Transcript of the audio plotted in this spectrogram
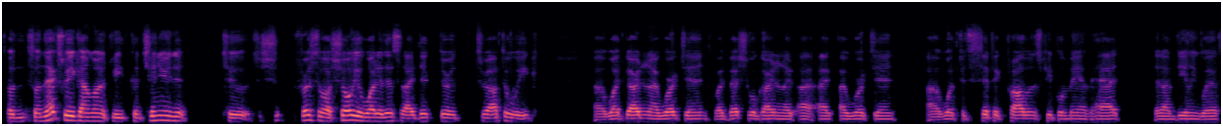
So, so next week I'm going to be continuing to, to, to first of all show you what it is that I did throughout the week, uh, what garden I worked in, what vegetable garden I, I, I worked in, uh, what specific problems people may have had that I'm dealing with.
